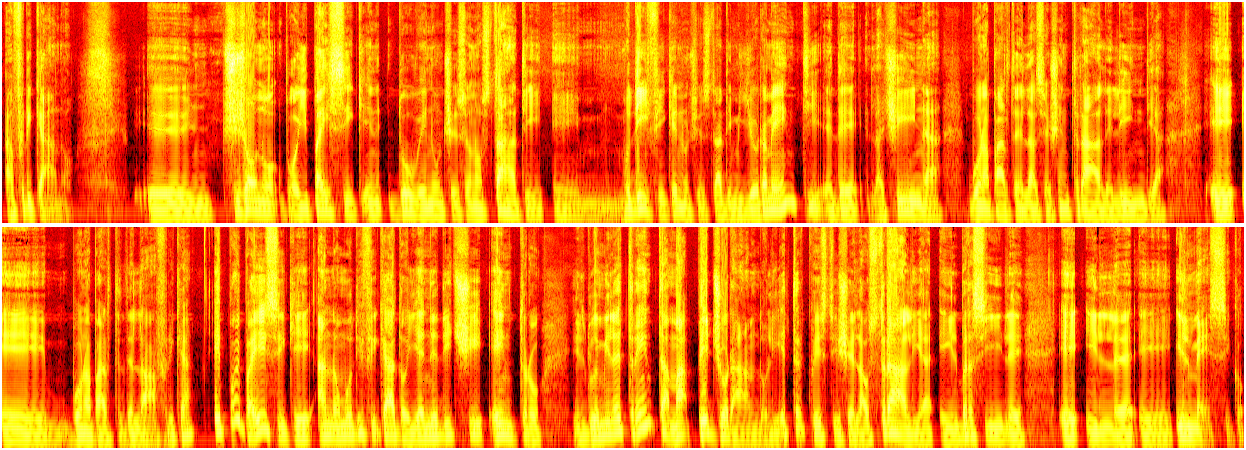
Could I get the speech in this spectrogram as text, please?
africano. Eh, ci sono poi paesi che, dove non ci sono stati eh, modifiche, non ci sono stati miglioramenti ed è la Cina, buona parte dell'Asia centrale, l'India e, e, buona parte dell'Africa e poi paesi che hanno modificato gli NDC entro il 2030 ma peggiorandoli e tra questi c'è l'Australia e il Brasile e il, e il Messico.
